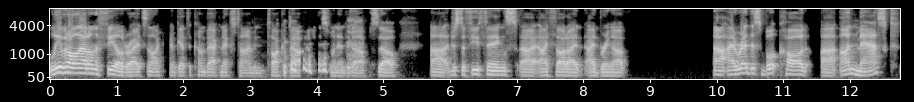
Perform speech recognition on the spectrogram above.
leave it all out on the field, right? It's not like I get to come back next time and talk about how this one ended up. So, uh, just a few things uh, I thought I'd, I'd bring up. Uh, I read this book called uh, Unmasked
